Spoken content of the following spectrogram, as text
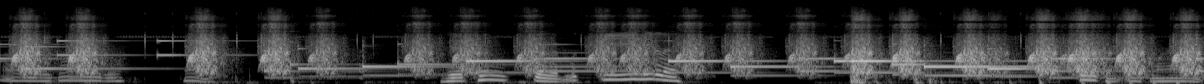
อะไรก็ไม่รู้ เหตุเพิ่งเกิดเมื่อกี้นี่เลยที่ผมออกมาเนี่ย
